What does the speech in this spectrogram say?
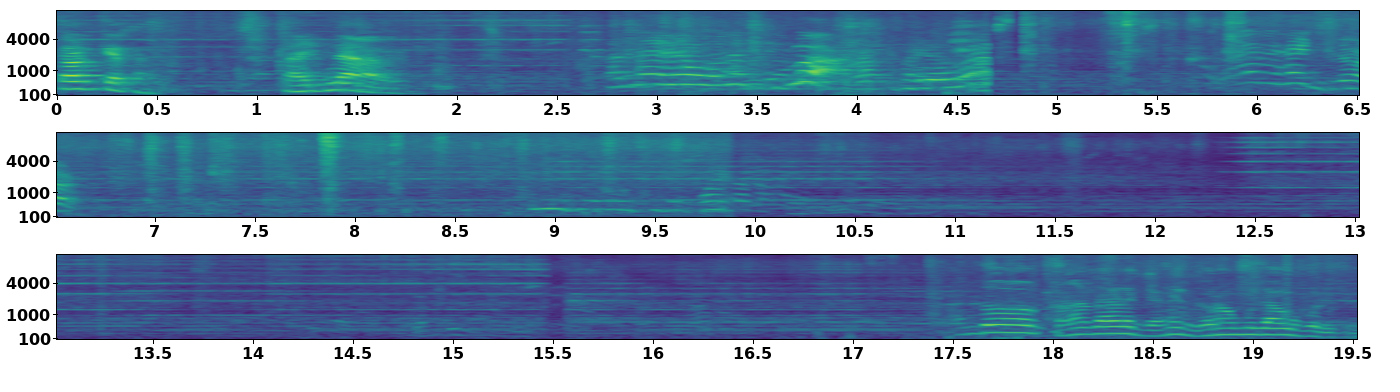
તડકે થાય. સાઈડ ના આવે. અને મને કેટલો આઘાત પડ્યો અરે હે જડ આ તો ઘણા દાડે જણે ઘરમાં જ આવવું પડે છે.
